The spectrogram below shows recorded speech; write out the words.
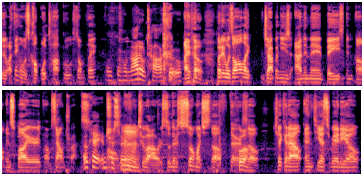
it- I think it was called Otaku something. Oh, not otaku. I know, but it was all like Japanese anime based, in, um, inspired um, soundtracks. Okay, um, interesting. Hmm. for two hours. So there's so much stuff there. Cool. So check it out, NTS Radio.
